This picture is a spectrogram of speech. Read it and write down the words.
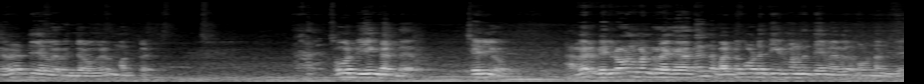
சிரட்டையில் இருந்தவங்க மக்கள். தோல்வியும் கண்டார். சரியோ? அவர் வெல்லோன் பண்றதுக்காக தான் இந்த வட்டுக்கோட்டை தீர்மானத்தையும் அவர் கொண்டு வந்து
